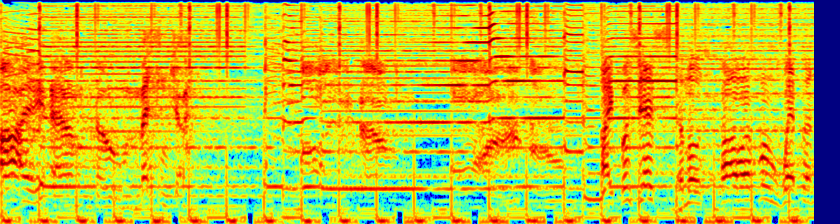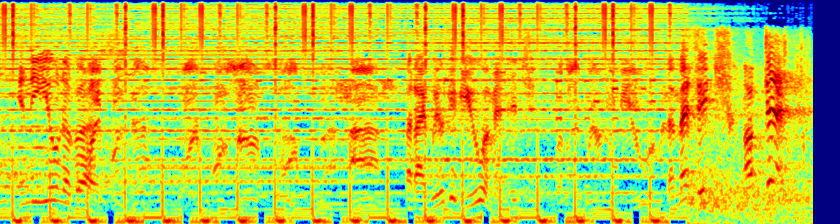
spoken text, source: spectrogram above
I am no messenger. I possess the most powerful weapon in the universe. But I will give you a message. The message of death.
